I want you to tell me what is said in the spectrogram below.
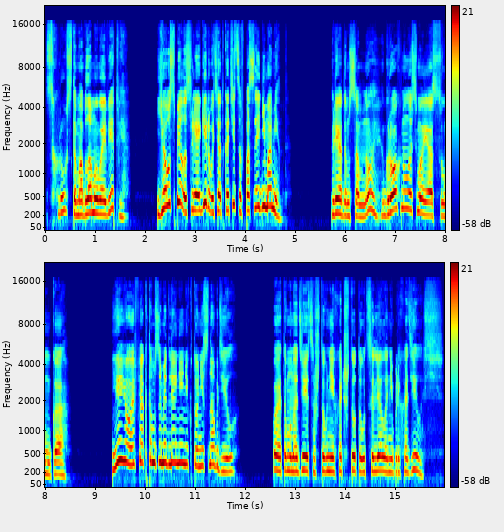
с хрустом обламывая ветви. Я успела среагировать и откатиться в последний момент. Рядом со мной грохнулась моя сумка. Ее эффектом замедления никто не снабдил, поэтому надеяться, что в ней хоть что-то уцелело, не приходилось.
